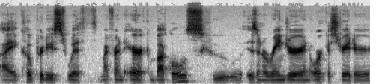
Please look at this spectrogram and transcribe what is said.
I co-produced with my friend Eric Buckles, who is an arranger and orchestrator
